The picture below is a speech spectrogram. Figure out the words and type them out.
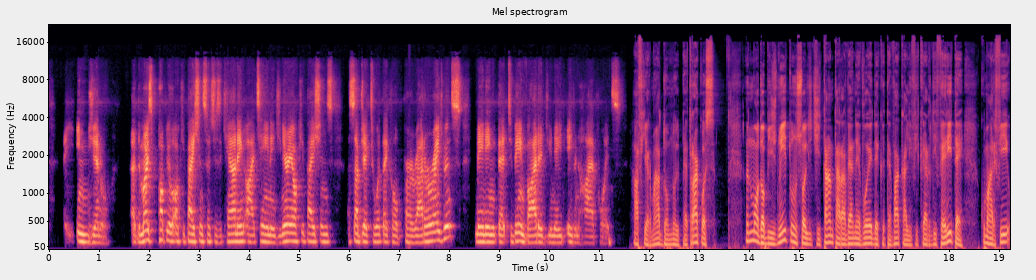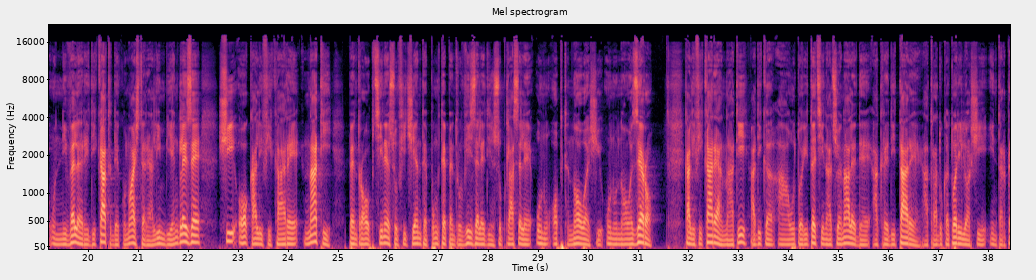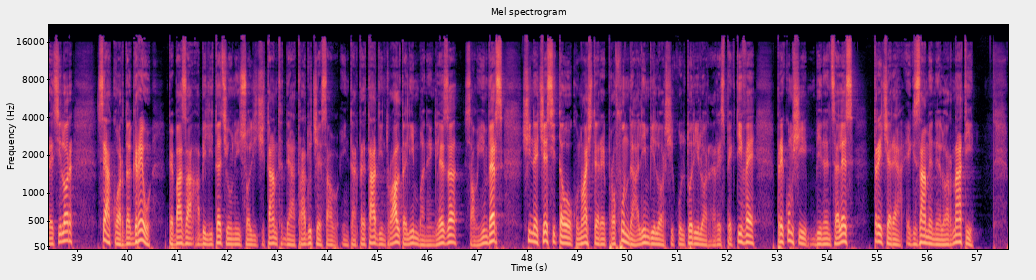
in general. Uh, the most popular occupations such as accounting, IT and engineering occupations subject to what they call pro rata arrangements, meaning that to be invited you need even higher points. Afirma domnul Petracos. În mod obișnuit, un solicitant ar avea nevoie de câteva calificări diferite, cum ar fi un nivel ridicat de cunoaștere a limbii engleze și o calificare NATI, pentru a obține suficiente puncte pentru vizele din subclasele 189 și 190. Calificarea NATI, adică a Autorității Naționale de Acreditare a Traducătorilor și Interpreților, se acordă greu, pe baza abilității unui solicitant de a traduce sau interpreta dintr-o altă limbă în engleză sau invers și necesită o cunoaștere profundă a limbilor și culturilor respective, precum și, bineînțeles, trecerea examenelor NATI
